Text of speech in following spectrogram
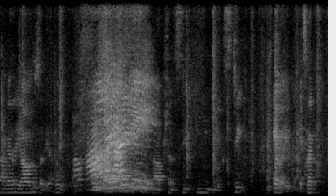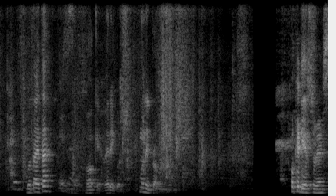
ಹಾಗಾದ್ರೆ ಯಾವುದು ಸರಿಯಾದ ಉತ್ತರ? Option C. E X T. Is the right answer ಗೊತ್ತಾಯ್ತಾ? ಓಕೆ ವೆರಿ ಗುಡ್ ಮುಂದಿನ ಪ್ರಾಬ್ಲಮ್ ಓಕೆ ಡಿಯರ್ ಸ್ಟೂಡೆಂಟ್ಸ್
